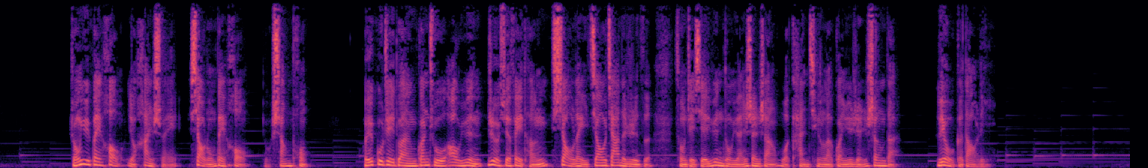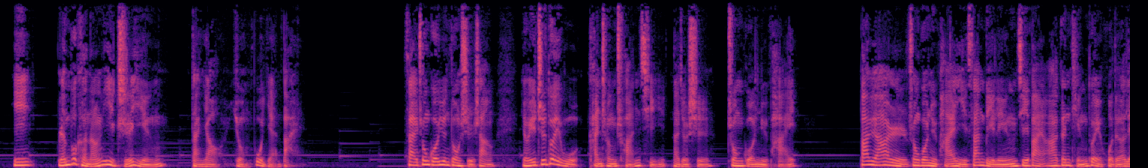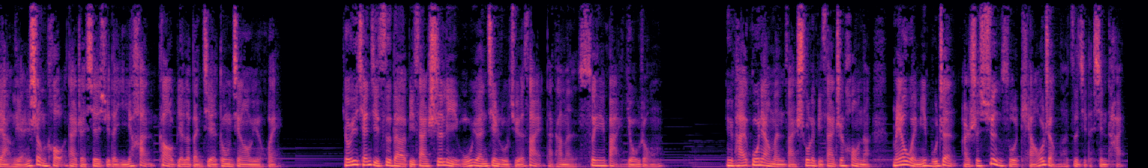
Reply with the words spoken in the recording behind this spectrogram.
荣誉背后有汗水，笑容背后有伤痛。回顾这段关注奥运热血沸腾、笑泪交加的日子，从这些运动员身上，我看清了关于人生的六个道理：一，人不可能一直赢，但要永不言败。在中国运动史上，有一支队伍堪称传奇，那就是中国女排。八月二日，中国女排以三比零击败阿根廷队，获得两连胜后，带着些许的遗憾告别了本届东京奥运会。由于前几次的比赛失利，无缘进入决赛，但他们虽败犹荣。女排姑娘们在输了比赛之后呢，没有萎靡不振，而是迅速调整了自己的心态，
